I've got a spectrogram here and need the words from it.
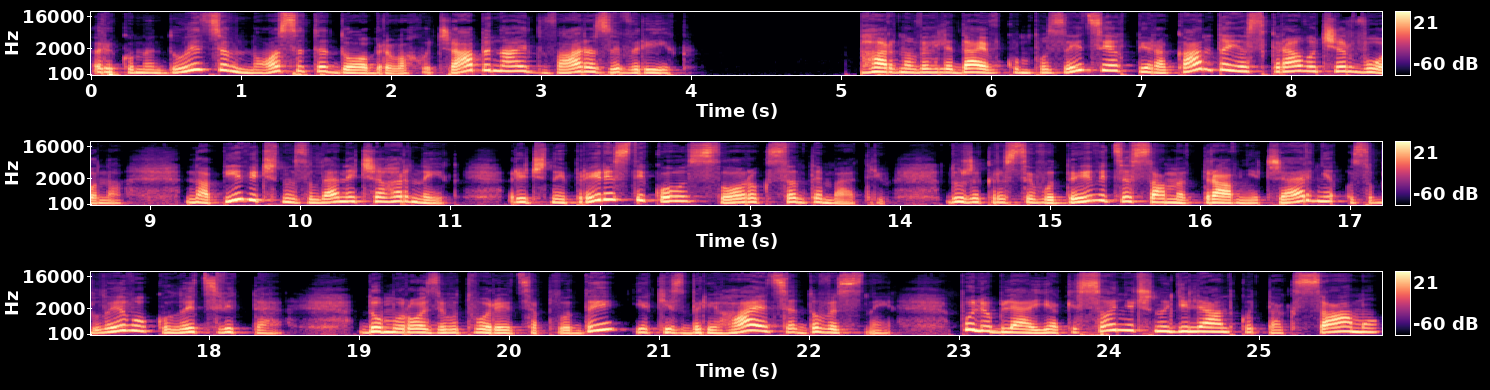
рекомендується вносити добрива хоча б навіть два рази в рік. Гарно виглядає в композиціях піраканта яскраво червона, напіввічно-зелений чагарник, річний приріст якого 40 см. Дуже красиво дивиться саме в травні-червні, особливо коли цвіте. До морозів утворюються плоди, які зберігаються до весни. Полюбляє як і сонячну ділянку, так само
